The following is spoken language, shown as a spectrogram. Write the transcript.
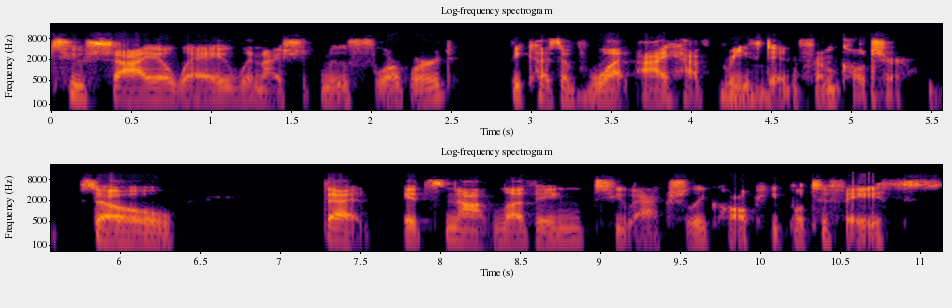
to shy away when I should move forward because of what I have breathed mm-hmm. in from culture. So that it's not loving to actually call people to faith,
